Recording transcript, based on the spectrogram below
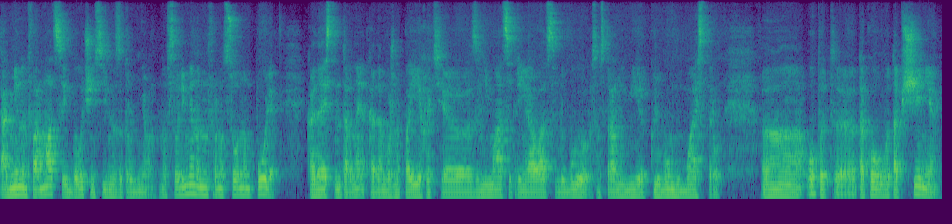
обмен информацией был очень сильно затруднен. Но в современном информационном поле, когда есть интернет, когда можно поехать э, заниматься, тренироваться в любую страну мира, к любому мастеру, э, опыт э, такого вот общения –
